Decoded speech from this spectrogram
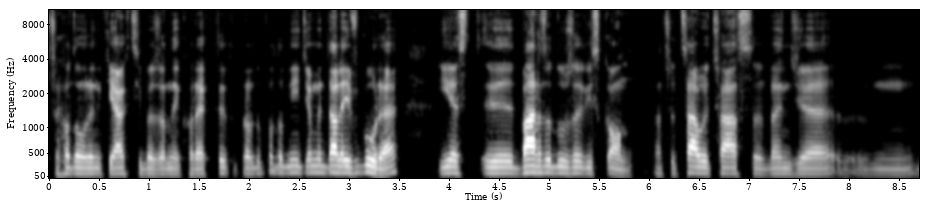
przechodzą rynki akcji bez żadnej korekty, to prawdopodobnie idziemy dalej w górę i jest y, bardzo duży risk on. Znaczy cały czas będzie, mm,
